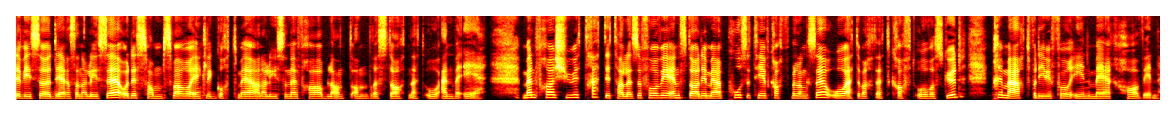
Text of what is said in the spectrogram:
Det viser deres analyse, og det samsvarer egentlig godt med analysene fra blant andre Statnett og NVE. Men fra 2030-tallet så får vi en stadig mer positiv kraftbalanse balanse og etter hvert et kraftoverskudd, primært fordi vi får inn mer havvind.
